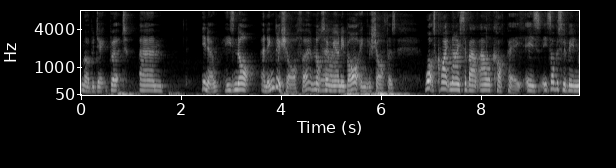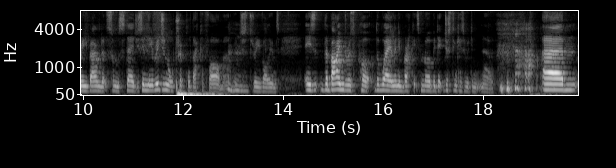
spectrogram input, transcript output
Moby Dick, but um, you know, he's not an English author. I'm not saying we only bought English authors. What's quite nice about our copy is it's obviously been rebound at some stage. It's in the original triple decker format, which is three volumes. Is the binder has put the whale in, in brackets Moby Dick, just in case we didn't know. um,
